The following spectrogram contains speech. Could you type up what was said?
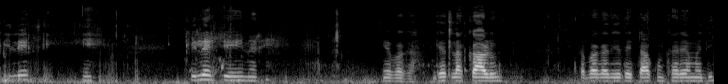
क्लिअर क्लिअर येणार आहे हे बघा घेतला काढून तर बघा तिथे टाकून खऱ्यामध्ये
